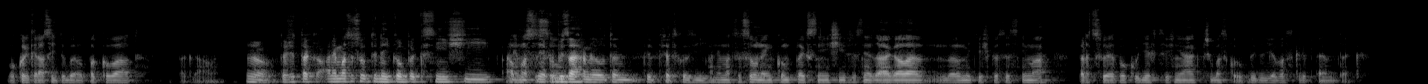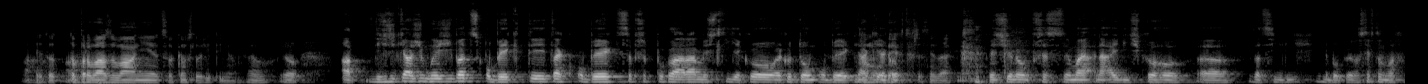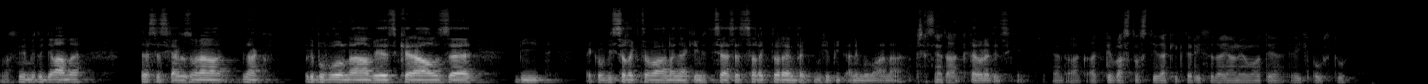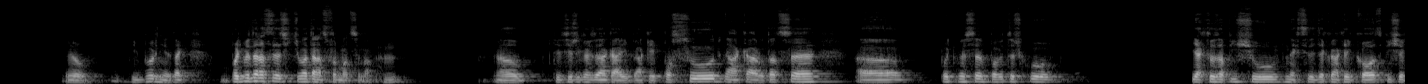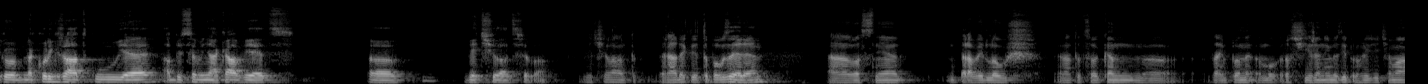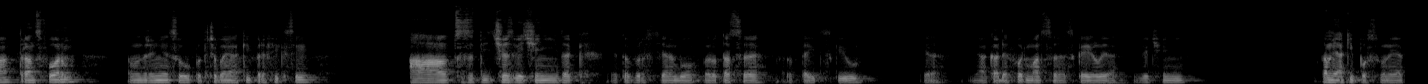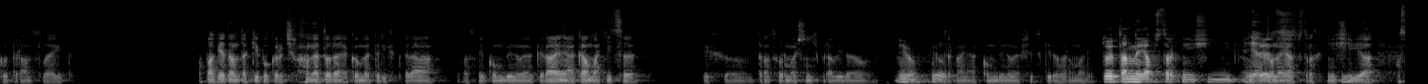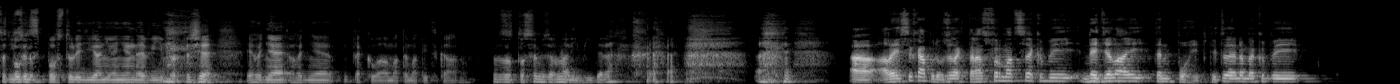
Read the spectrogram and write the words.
o kolikrát se ti to bude opakovat a tak dále. No, takže tak animace jsou ty nejkomplexnější a animace vlastně jsou, zahrnují ten, ty předchozí. Animace jsou nejkomplexnější, přesně tak, ale velmi těžko se s nima pracuje, pokud je chceš nějak třeba skloupit s JavaScriptem, tak aha, je to, to aha. provázování je celkem složitý. No. Jo, jo. A když říkáš, že můžeš hýbat s objekty, tak objekt se předpokládá, myslí jako, jako dom objekt. Dom nějaký objekt, jako, přesně tak. Většinou přes na IDčko ho uh, zacílíš, nebo vlastně v tom vlastně my to děláme CSS, to znamená nějak libovolná věc, která lze být jako vyselektována nějakým CSS selektorem, tak může být animována. Přesně tak. Teoreticky. Přesně tak. A ty vlastnosti taky, které se dají animovat, je, je jich spoustu. Jo, výborně. Tak pojďme teda se začít těma transformacemi. Hmm. Ty si říkáš, že nějaký, posud, nějaká rotace. Pojďme se bavit trošku, jak to zapíšu, nechci teď jako nějaký kód, spíš jako na kolik řádků je, aby se mi nějaká věc zvětšila třeba. Zvětšila, řádek je to pouze jeden. A vlastně pravidlo už je na to celkem zaimplement, rozšířený mezi prohlížečema transform. Samozřejmě jsou potřeba nějaký prefixy, a co se týče zvětšení, tak je to prostě, nebo rotace, rotate, skew, je nějaká deformace, scale je zvětšení. Jsou tam nějaký posuny jako translate. A pak je tam taky pokročilá metoda jako Matrix, která vlastně kombinuje, která je nějaká matice těch eh, transformačních pravidel, jo, jo. která nějak kombinuje všechny dohromady. To je ta nejabstraktnější Je věc. to nejabstraktnější a spoustu, spoustu lidí ani, ani neví, protože je hodně, hodně taková matematická. No. To, to se mi zrovna líbí teda. a, ale jestli chápu dobře, tak transformace jakoby nedělají ten pohyb. Ty to jenom jakoby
